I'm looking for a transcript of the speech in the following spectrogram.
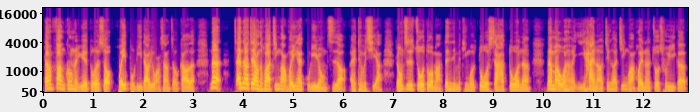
当放空的越多的时候，回补力道就往上走高了。那按照这样的话，金管会应该鼓励融资哦。哎，对不起啊，融资是做多嘛，但是你们听过多杀多呢？那么我很遗憾哦，这个金管会呢做出一个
